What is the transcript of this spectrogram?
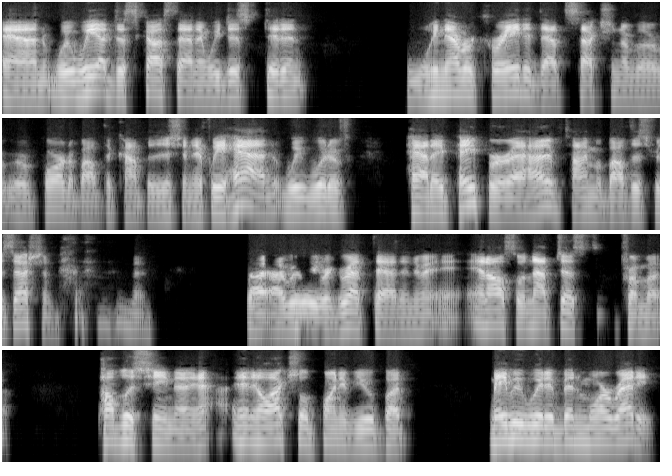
and we, we had discussed that, and we just didn't. We never created that section of the report about the composition. If we had, we would have had a paper ahead of time about this recession. I really regret that, and and also not just from a publishing an intellectual point of view, but maybe we'd have been more ready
